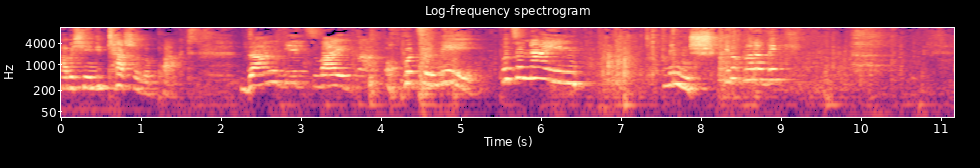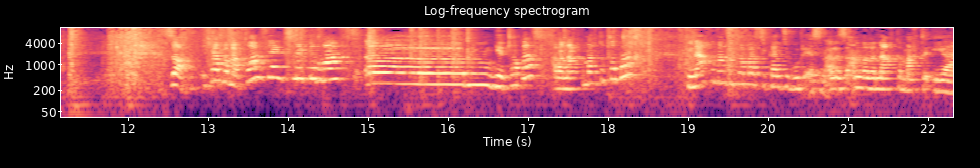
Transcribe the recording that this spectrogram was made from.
habe ich hier in die Tasche gepackt. Dann geht es weiter. Oh, Putzel, nee. Putzel, nein. Mensch, geh doch mal da weg. So, ich habe nochmal Cornflakes mitgebracht. Ähm, hier Toppers, aber nachgemachte Toppers. Die nachgemachten Toppers, die kannst du gut essen. Alles andere nachgemachte eher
